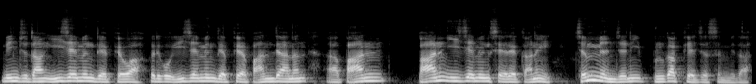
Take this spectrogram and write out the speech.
민주당 이재명 대표와 그리고 이재명 대표에 반대하는 아, 반, 반 이재명 세력 간의 전면전이 불가피해졌습니다.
